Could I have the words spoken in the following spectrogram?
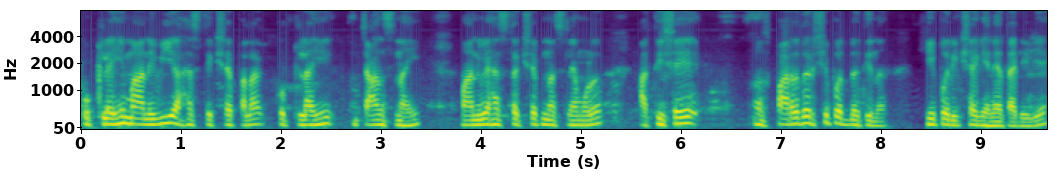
कुठल्याही मानवीय हस्तक्षेपाला कुठलाही चान्स नाही. मानवी हस्तक्षेप नसल्यामुळं अतिशय पारदर्शी पद्धतीनं ही परीक्षा घेण्यात आलेली आहे.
